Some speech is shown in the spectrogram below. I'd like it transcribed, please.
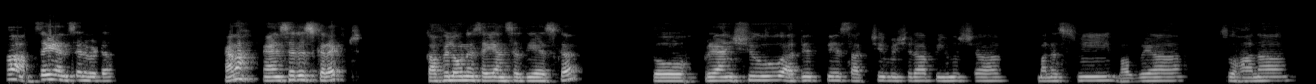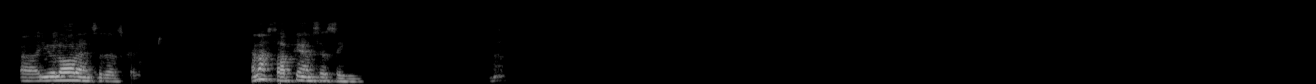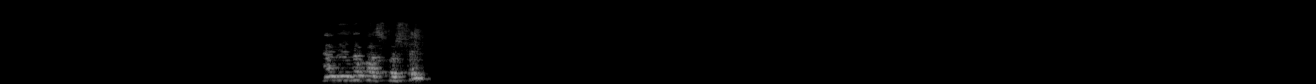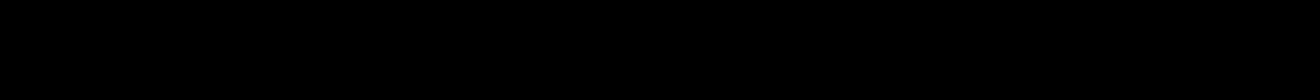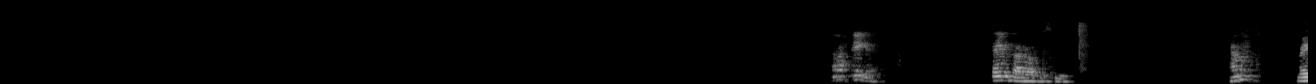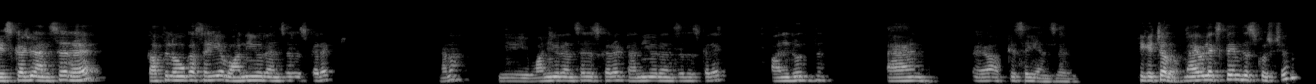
हाँ सही आंसर बेटा। है ना? आंसर इज़ करेक्ट काफ़ी लोगों ने सही आंसर दिया इसका। तो प्रियांशु, आदित्य, साक्षी मिश्रा, पीयूष शाह, मनस्वी, भव्या, सुहाना यू और आंसर करेक्ट है ना? सबके आंसर सही है। Now this is the first question. हाँ है। इसका जो आंसर है, काफ़ी लोगों का सही है Vani your answer is correct है ना? ये Vani your answer is correct Honey your answer is correct Anirudh and आपके सही आंसर है। ठीक है, चलो, मैं विल एक्सप्लेन दिस क्वेश्चन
